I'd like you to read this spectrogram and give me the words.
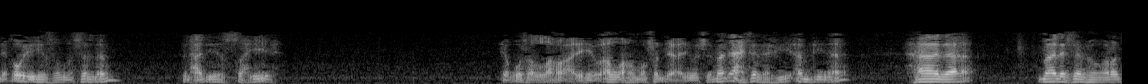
لقوله صلى الله عليه وسلم في الحديث الصحيح. يقول صلى الله عليه اللهم صل عليه وسلم من أحدث في أمرنا هذا ما ليس فهو رد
